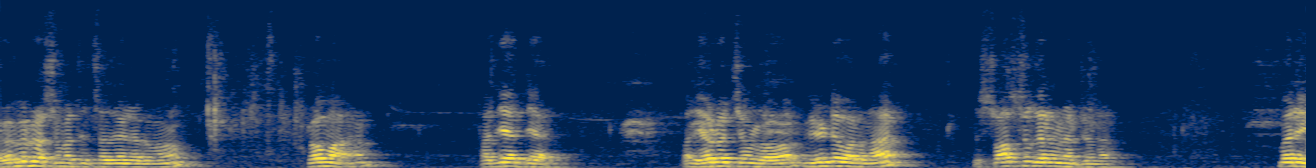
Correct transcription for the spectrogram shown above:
రోమి రాష్ట్రపతి పత్రిక చదివాం కదా మనం? రోమ పదే అధ్యాయం పదిహేడు వచ్చంలో వినుట వలన విశ్వాసం కలిగిన మరి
